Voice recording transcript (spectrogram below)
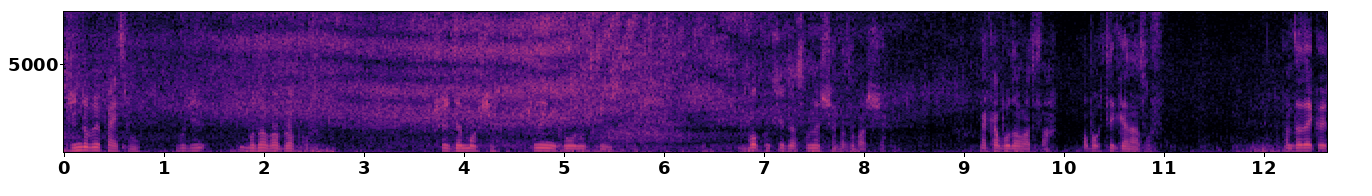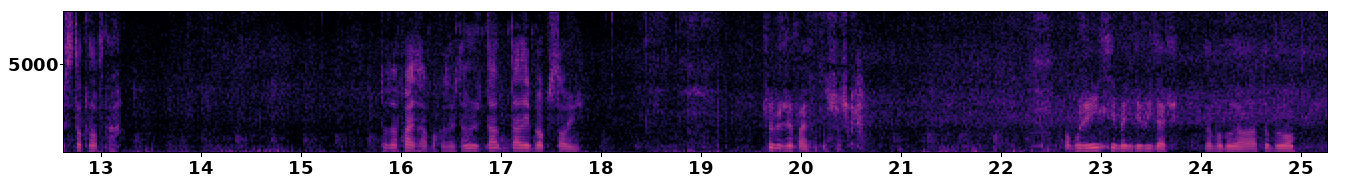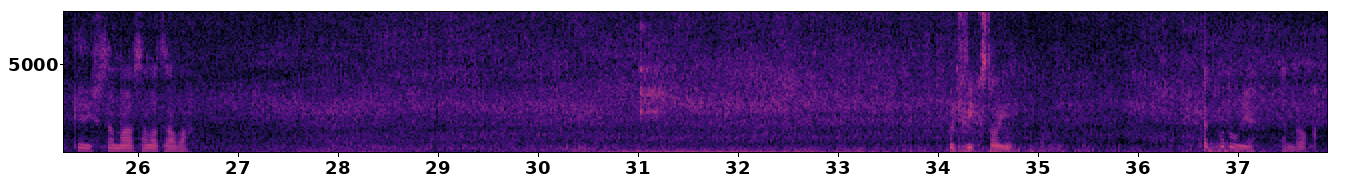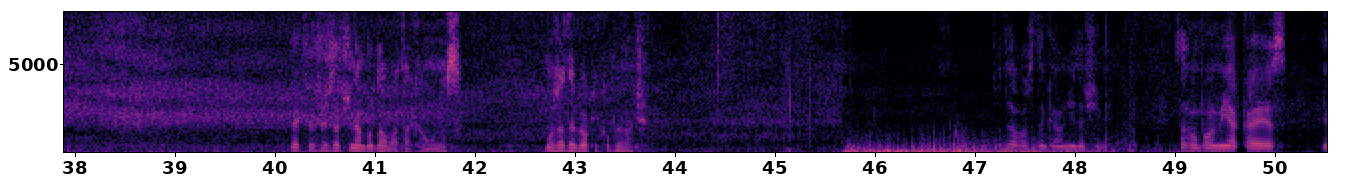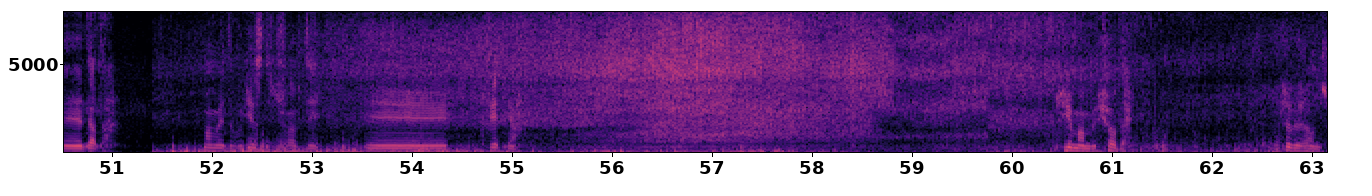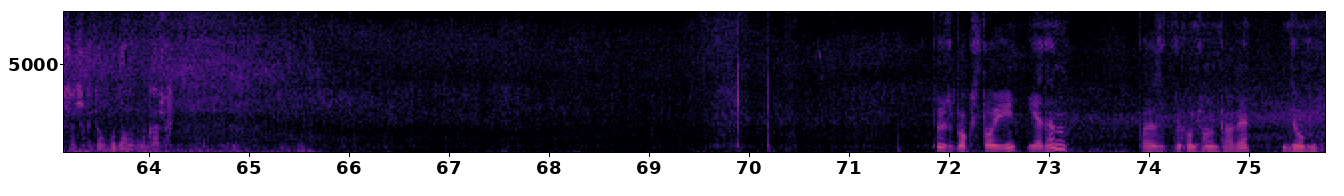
Dzień dobry Państwu. Będzie budowa bloków przy demosie, przy rynku ludzkim. Wokół siedla słonecznego, zobaczcie. Jaka budowa trwa, obok tych garażów. Tam daleko jest stokrotka. To do Państwa pokazać, tam już da, dalej blok stoi. Przybliżę Państwu troszeczkę. Bo później nic nie będzie widać za budową, a to było kiedyś sama, sama trawa. Tu stoi. Tak buduje ten blok. Jak to się zaczyna budowa taka u nas. Można te bloki kupywać. To dla Was nagrałem, nie dla siebie. Zaraz Wam powiem jaka jest yy, data. Mamy 24 yy, kwietnia. Dzisiaj mamy środę. Przebierzemy troszeczkę tą budowę, pokażę. Tu już blok stoi, jeden, to jest wykończony prawie, i drugi.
